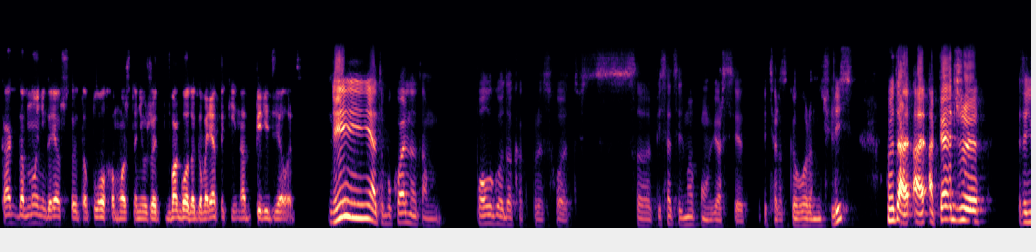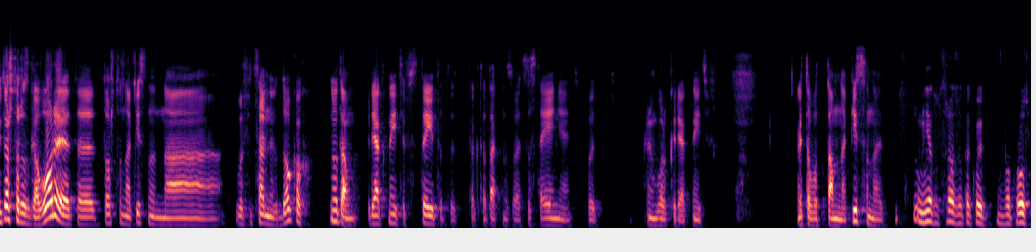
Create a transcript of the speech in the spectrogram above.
Как давно они говорят, что это плохо? Может, они уже два года говорят, такие надо переделать? Не-не-не, это буквально там полгода как происходит. С 57-й, по-моему, версии эти разговоры начались. Ну да, а, опять же, это не то, что разговоры, это то, что написано на, в официальных доках. Ну там, React Native State, это как-то так называется, состояние, типа фреймворка React Native. Это вот там написано. У меня тут сразу такой вопрос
